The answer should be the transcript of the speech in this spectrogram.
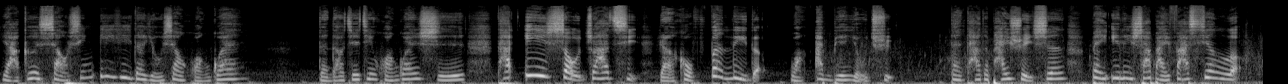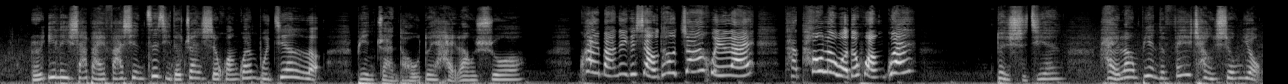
雅各小心翼翼地游向皇冠。等到接近皇冠时，他一手抓起，然后奋力地往岸边游去。但他的拍水声被伊丽莎白发现了。而伊丽莎白发现自己的钻石皇冠不见了，便转头对海浪说：“快把那个小偷抓回来！他偷了我的皇冠！”顿时间，海浪变得非常汹涌，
